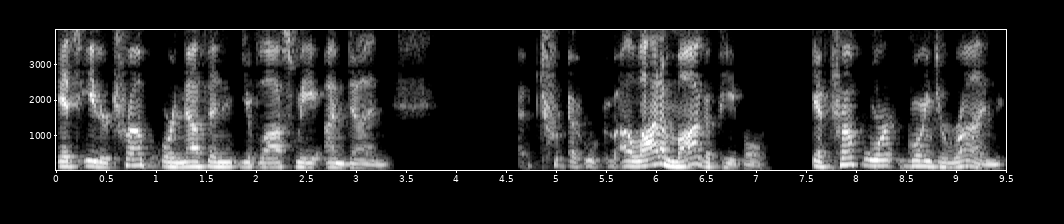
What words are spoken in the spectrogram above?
it's either Trump or nothing. You've lost me. I'm done. A lot of MAGA people, if Trump weren't going to run,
